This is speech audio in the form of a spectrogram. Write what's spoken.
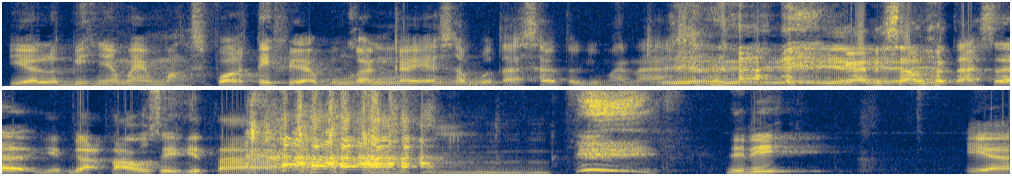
ya lebihnya memang sportif ya bukan Hmm, kayak hmm. sabotase atau gimana Iya, iya, iya, iya, nggak ada iya. sabotase gitu Nggak tahu sih kita. Jadi ya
